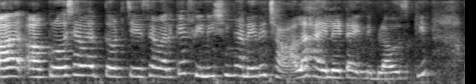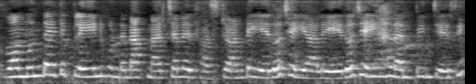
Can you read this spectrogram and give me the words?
ఆ- క్రోషా వర్క్ తోటి చేసే వరకే ఫినిషింగ్ అనేది చాలా హైలైట్ అయింది బ్లౌజ్కి. ముందైతే ప్లెయిన్గా ఉండే నాకు నచ్చలేదు ఫస్ట్. అంటే ఏదో చేయాలి ఏదో చేయాలి అనిపించేసి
